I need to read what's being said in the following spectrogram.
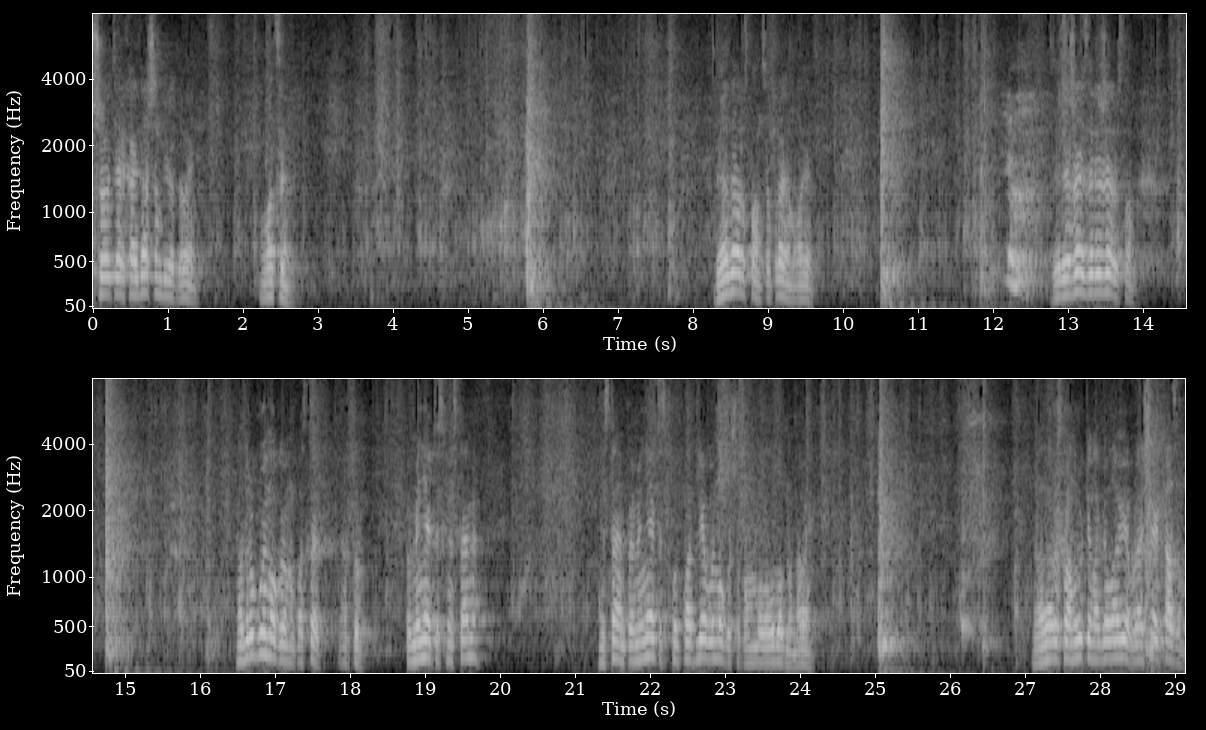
Хорошо, теперь Хайдаршин бьет, давай. Молодцы. Да-да, Руслан, все правильно, молодец. Заряжай, заряжай, Руслан. На другую ногу ему поставь, Артур. Поменяйтесь местами. Местами поменяйтесь под левую ногу, чтобы ему было удобно. Давай. Да-да, Руслан, руки на голове, вращай тазом.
